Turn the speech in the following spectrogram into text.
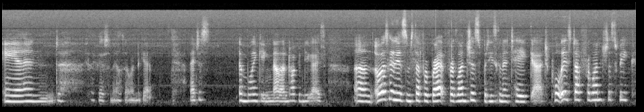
and I feel like there's something else I wanted to get. I just am blanking now that I'm talking to you guys. Um, I was going to get some stuff for Brett for lunches, but he's going to take uh, Chipotle stuff for lunch this week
